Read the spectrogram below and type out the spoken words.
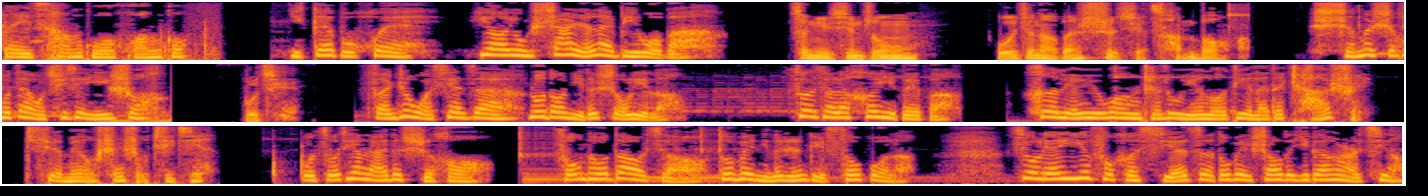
北苍国皇宫，你该不会又要用杀人来逼我吧？在你心中，我就那般嗜血残暴吗？什么时候带我去见遗孀？不急，反正我现在落到你的手里了，坐下来喝一杯吧。贺连玉望着陆云罗递来的茶水，却没有伸手去接。我昨天来的时候，从头到脚都被你的人给搜过了，就连衣服和鞋子都被烧得一干二净。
